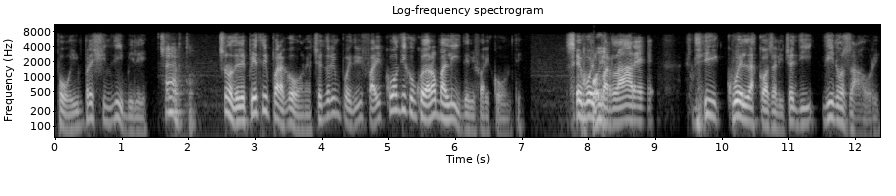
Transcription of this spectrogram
poi imprescindibili. Certo. Sono delle pietre di paragone, cioè da lì in poi devi fare i conti con quella roba lì, devi fare i conti. Se Ma vuoi poi- parlare di quella cosa lì, cioè di dinosauri.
